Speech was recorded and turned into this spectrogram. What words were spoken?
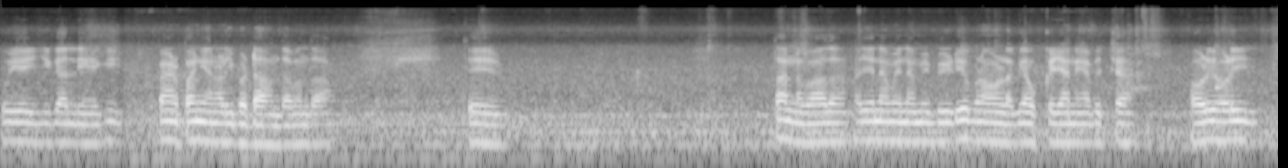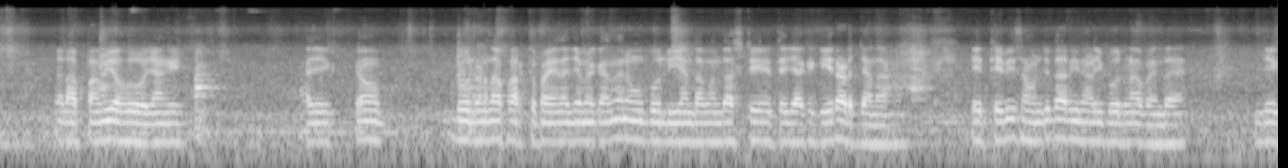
ਕੋਈ ਇਹੀ ਜੀ ਗੱਲ ਨਹੀਂ ਹੈਗੀ। ਭੈਣ ਭਾਈਆਂ ਨਾਲ ਹੀ ਵੱਡਾ ਹੁੰਦਾ ਬੰਦਾ। ਤੇ ਧੰਨਵਾਦ ਅਜੇ ਨਵੇਂ ਨਵੇਂ ਵੀਡੀਓ ਬਣਾਉਣ ਲੱਗਿਆ, ਉੱਕ ਜਾਂਦੇ ਆ ਵਿੱਚ। ਹੌਲੀ ਹੌਲੀ ਚਲ ਆਪਾਂ ਵੀ ਉਹ ਹੋ ਜਾਾਂਗੇ। ਅਜੇ ਕਿਉਂ ਬੋਲਣ ਦਾ ਫ਼ਰਕ ਪੈ ਜਾਂਦਾ, ਜਿਵੇਂ ਕਹਿੰਦੇ ਨੇ, ਉਹ ਬੋਲੀ ਜਾਂਦਾ ਬੰਦਾ ਸਟੇਜ ਤੇ ਜਾ ਕੇ ਗੇਰ ਅੜ ਜਾਂਦਾ। ਇੱਥੇ ਵੀ ਸਮਝਦਾਰੀ ਨਾਲ ਹੀ ਬੋਲਣਾ ਪੈਂਦਾ ਹੈ। ਜੇ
